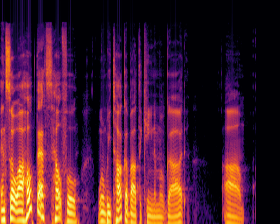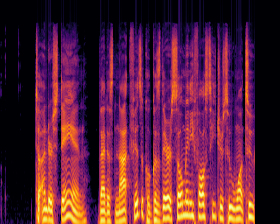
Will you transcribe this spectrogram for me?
And so I hope that's helpful when we talk about the kingdom of God um, to understand that it's not physical because there are so many false teachers who want to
